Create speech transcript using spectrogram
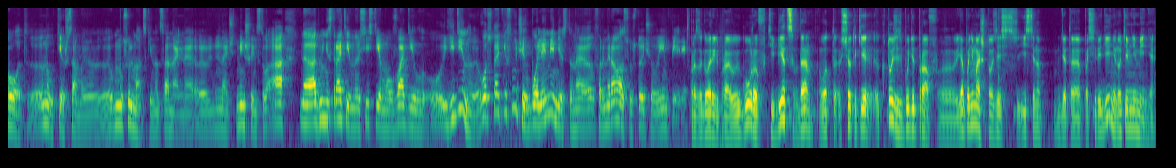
вот, ну, те же самые э, мусульманские национальные, э, значит, меньшинства, а административную систему вводил единую, вот в таких случаях более-менее формировалась устойчивая империя. Про заговорили про уйгуров, тибетцев, да, вот все-таки кто здесь будет прав? Э, я понимаю, что здесь истина где-то посередине, но тем не менее.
